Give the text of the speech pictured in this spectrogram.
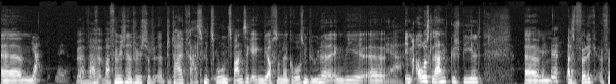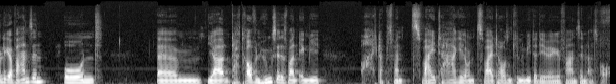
Ähm, ja. War, war, für mich natürlich total krass, mit 22 irgendwie auf so einer großen Bühne irgendwie äh, ja. im Ausland gespielt. Ähm, also völlig, völliger Wahnsinn. Und ähm, ja, einen Tag drauf in Hüngse, das waren irgendwie ich glaube, das waren zwei Tage und 2000 Kilometer, die wir gefahren sind. Also oh,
